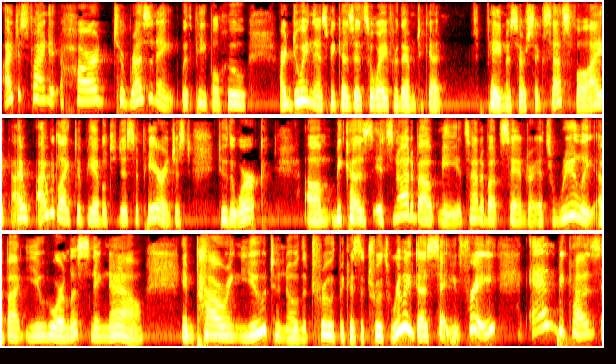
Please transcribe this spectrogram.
I just find it hard to resonate with people who are doing this because it's a way for them to get famous or successful. I, I, I would like to be able to disappear and just do the work. Um, because it's not about me. It's not about Sandra. It's really about you who are listening now, empowering you to know the truth because the truth really does set you free. And because,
